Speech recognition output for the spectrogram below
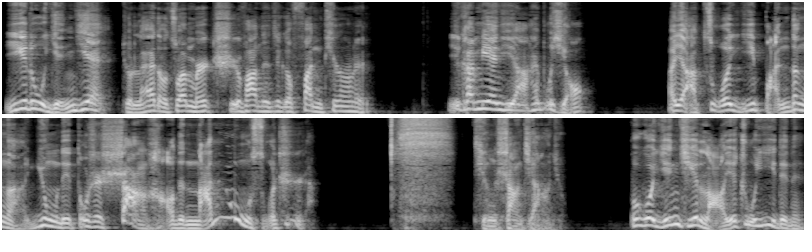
一路引荐，就来到专门吃饭的这个饭厅来了。一看面积啊还不小。哎呀，桌椅板凳啊，用的都是上好的楠木所制啊，挺上讲究。不过引起老爷注意的呢，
